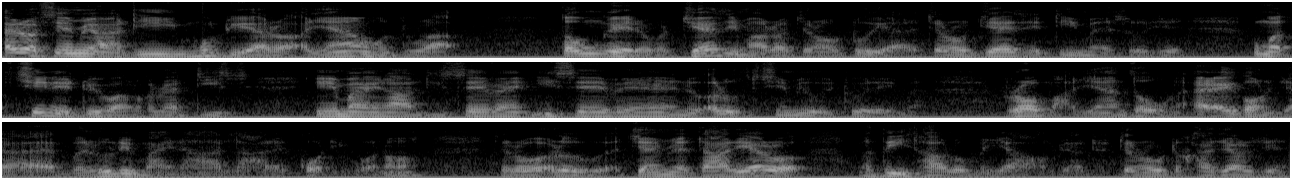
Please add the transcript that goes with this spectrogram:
အဲ့တော့ရှင်းပြဒီမှုတွေကတော့အရန်ကိုသူကသုံးခဲ့တော့ jazz မှာတော့ကျွန်တော်တွေ့ရတယ်ကျွန်တော် jazz တီးမယ်ဆိုရှင်ဥပမာတချင်းတွေတွေ့ပါတော့ခင်ဗျာ D A minor D7 E7 တို့အဲ့လိုတချင်းမျိုးတွေတွေ့လိမ့်မယ် rock မှာအရန်သုံးတယ်အဲ့အဲ့ကောင်ကြာ melody minor လာတဲ့ chord တွေပေါ့နော်ကျွန်တော်အဲ့လိုအကြမ်းမြတ်ဒါတွေကတော့မသိထားလို့မရအောင်ဗျာကျွန်တော်တို့တစ်ခါကြာလို့ရှင်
